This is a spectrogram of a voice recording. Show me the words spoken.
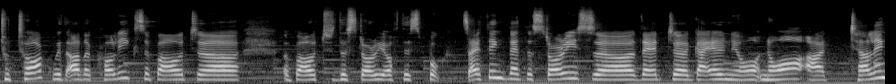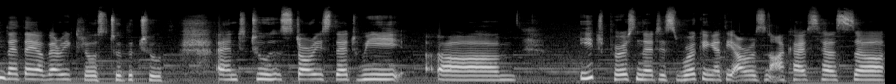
to talk with other colleagues about uh, about the story of this book. So I think that the stories uh, that uh, Gael Noor are telling that they are very close to the truth and to stories that we um, each person that is working at the Arolsen Archives has uh,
